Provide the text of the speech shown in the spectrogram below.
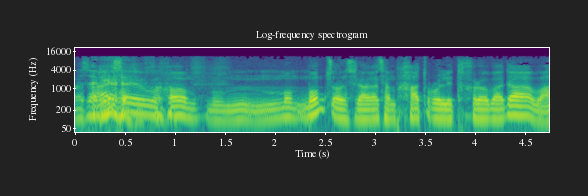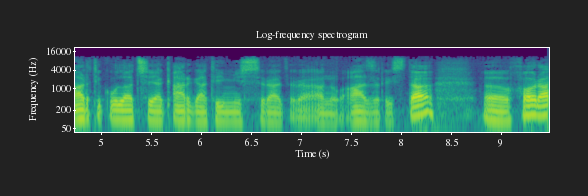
ბაზარია ხო მომწონს რაღაცა მხატვრული თხრობა და არტიკულაცია კარგად იმის რა ანუ აზრის და ხო რა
